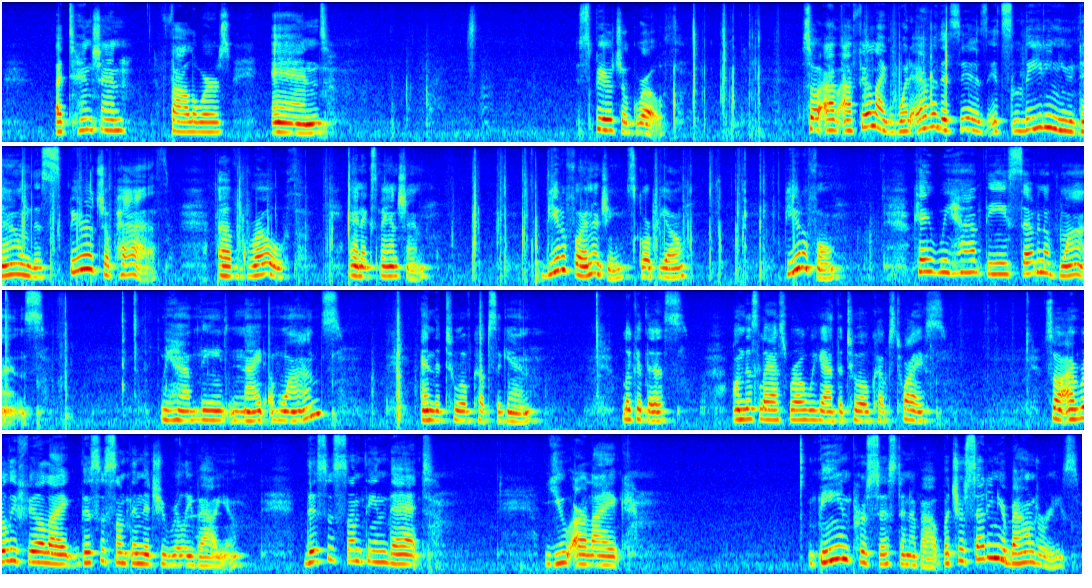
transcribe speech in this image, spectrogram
attention, followers, and spiritual growth. So I, I feel like whatever this is, it's leading you down this spiritual path of growth and expansion. Beautiful energy, Scorpio. Beautiful. Okay, we have the Seven of Wands. We have the Knight of Wands and the Two of Cups again. Look at this. On this last row, we got the Two of Cups twice. So I really feel like this is something that you really value. This is something that you are like being persistent about, but you're setting your boundaries.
